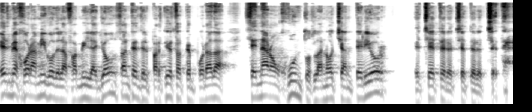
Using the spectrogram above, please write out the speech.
es mejor amigo de la familia Jones. Antes del partido de esta temporada cenaron juntos la noche anterior, etcétera, etcétera, etcétera.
